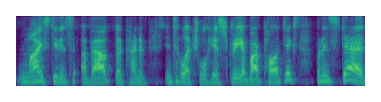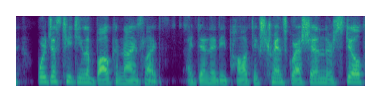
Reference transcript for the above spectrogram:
my students about the kind of intellectual history of our politics, but instead we're just teaching them balkanized like identity politics, transgression. They're still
